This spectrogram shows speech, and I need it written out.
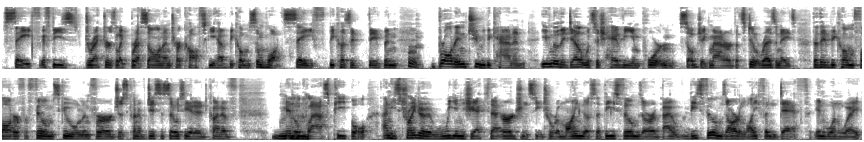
safe, if these directors like Bresson and Tarkovsky have become somewhat safe because they've, they've been hmm. brought into the canon, even though they dealt with such heavy, important subject matter that still resonates, that they've become fodder for film school and for just kind of disassociated kind of middle hmm. class people. And he's trying to re-inject that urgency to remind us that these films are about these films are life and death in one way.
